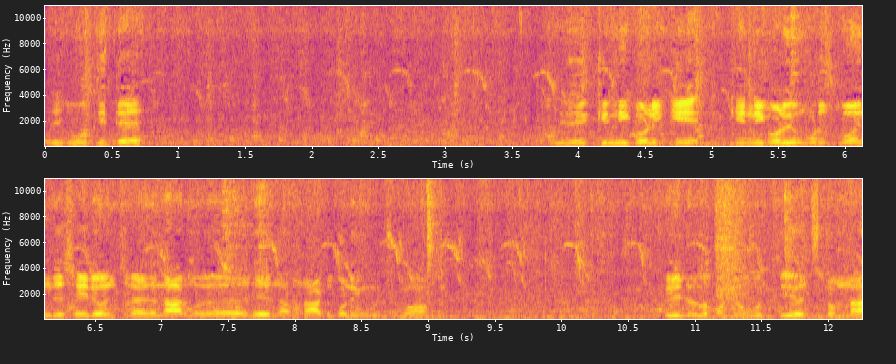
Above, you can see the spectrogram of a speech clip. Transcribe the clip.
இதுக்கு ஊற்றிட்டு இது கிண்ணி கோழிக்கு கிண்ணி கோழியும் குடிச்சுப்போம். இந்த சைடு வந்துச்சுன்னா இந்த நார்மல் இது நம்ம நாட்டுக்கோழியும் குடிச்சுப்போம். ஃபீல்டில் கொஞ்சம் ஊற்றி வச்சிட்டோம்னா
